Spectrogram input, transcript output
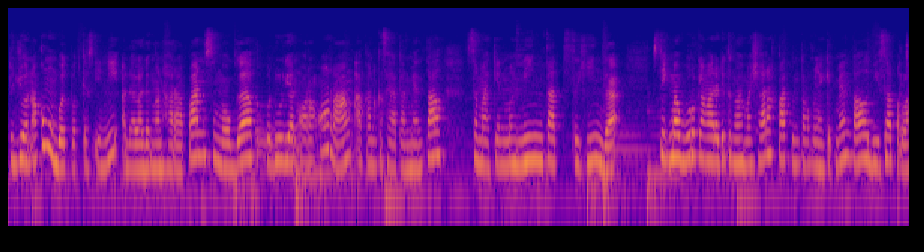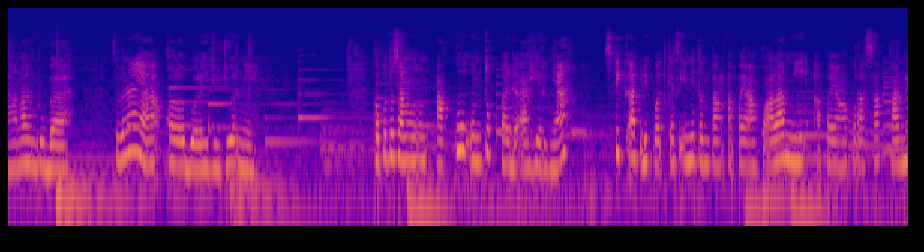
tujuan aku membuat podcast ini adalah dengan harapan semoga kepedulian orang-orang akan kesehatan mental semakin meningkat sehingga stigma buruk yang ada di tengah masyarakat tentang penyakit mental bisa perlahan-lahan berubah. Sebenarnya, kalau boleh jujur nih, keputusan aku untuk pada akhirnya speak up di podcast ini tentang apa yang aku alami, apa yang aku rasakan,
